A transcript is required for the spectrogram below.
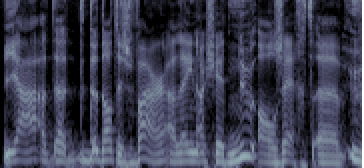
Ja, dat is waar. Alleen als je het nu al zegt, u,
